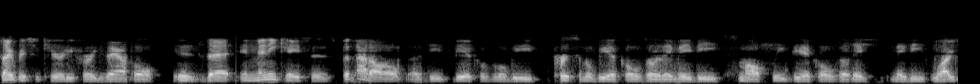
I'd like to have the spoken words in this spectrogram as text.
cybersecurity, for example, is that in many cases, but not all, uh, these vehicles will be personal vehicles or they may be small fleet vehicles or they may be large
